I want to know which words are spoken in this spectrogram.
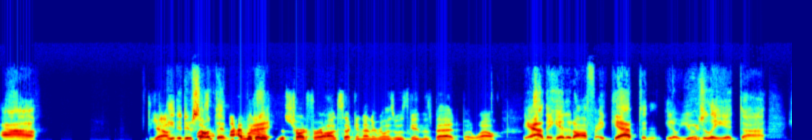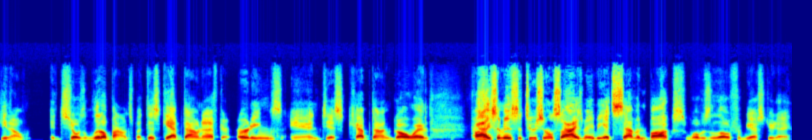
Uh, yeah. need to do something. I haven't looked I- at this chart for a hot second. I didn't realize it was getting this bad, but wow. Yeah, they hit it off. It gapped, and you know, usually it, uh, you know, it shows a little bounce, but this gap down after earnings and just kept on going. Probably some institutional size, maybe at seven bucks. What was the low from yesterday?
